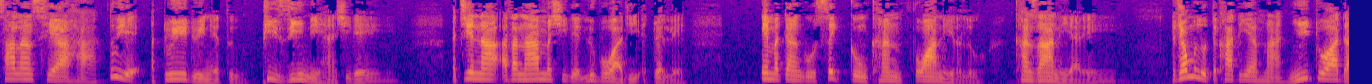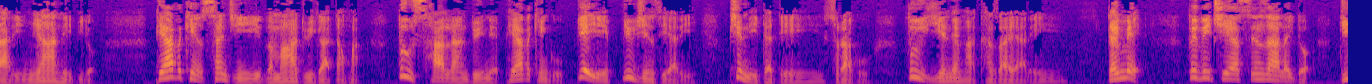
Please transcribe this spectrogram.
ဆာလံဆရာဟာသူ့ရဲ့အတွေးတွေနဲ့သူဖိစီးနေဟန်ရှိတယ်အကျဉ်းနာအသနာမရှိတဲ့လူဘဝကြီးအတွက်လေအင်မတန်ကိုစိတ်ကုန်ခန်းသွားနေတယ်လို့ခံစားနေရတယ်ဒါကြောင့်မလို့တခါတရံမှညီးတွားတာတွေများနေပြီးတော့ဘုရားသခင်ဆန့်ကျင်ရေးသမားတွေကတောင်မှသူ့ဆာလံတွေနဲ့ဘုရားသခင်ကိုပြည့်ရပြုကျင်စရာတွေဖြစ်နေတတ်တယ်ဆိုတာကိုသူ့ယင်းထဲမှာခံစားရတယ်ဒါပေမဲ့သေသေးချာစဉ်းစားလိုက်တော့ဒီ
